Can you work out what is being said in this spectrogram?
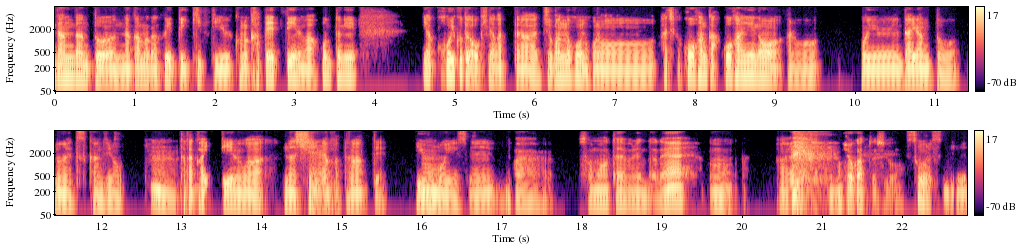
だんだんと仲間が増えていきっていう、この過程っていうのは本当に、いや、こういうことが起きなかったら、序盤の方のこの、あ、違う、後半か、後半への、あの、こういう大乱闘のやつ感じのうん。戦いっていうのは、なし得なかったなっていう思いですね。はいはいはい。サマータイム連打ね。うん。はい。面白かったですよ。そうですね。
